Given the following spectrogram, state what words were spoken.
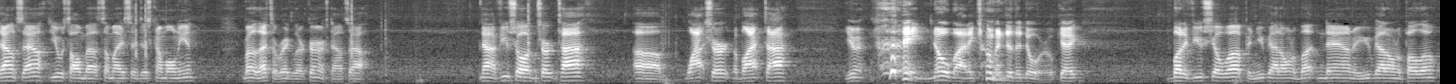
Down south, you was talking about somebody said just come on in, brother. That's a regular occurrence down south. Now, if you show up in shirt and tie, uh, white shirt and a black tie, you ain't nobody coming to the door, okay? But if you show up and you've got on a button down or you've got on a polo,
